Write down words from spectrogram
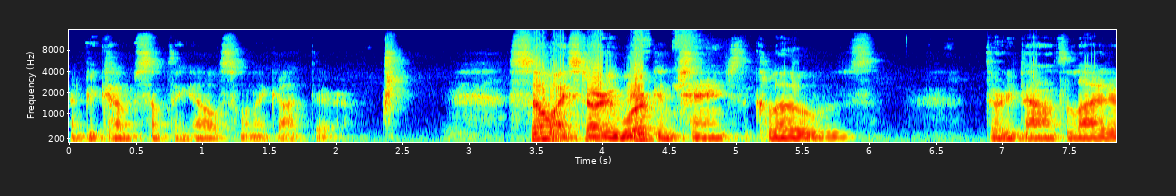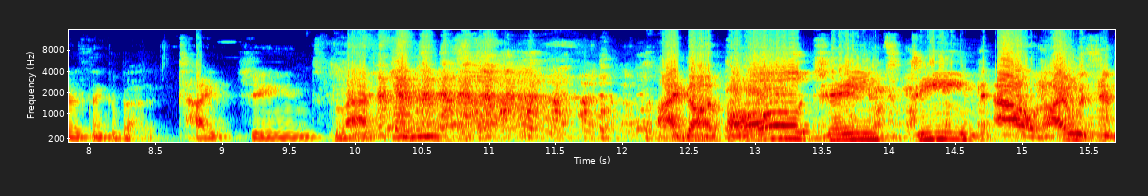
and become something else when I got there? So I started work and changed the clothes. 30 pounds lighter, think about it. Tight jeans, black jeans. I got all James Deaned out. I was in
